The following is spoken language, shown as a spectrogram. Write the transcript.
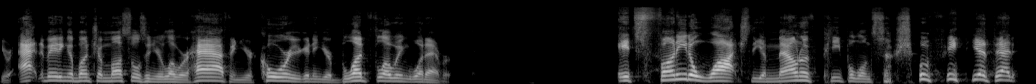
You're activating a bunch of muscles in your lower half and your core. You're getting your blood flowing, whatever it's funny to watch the amount of people on social media that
